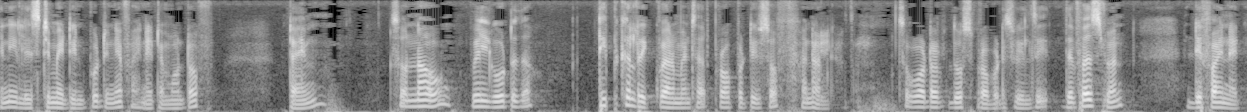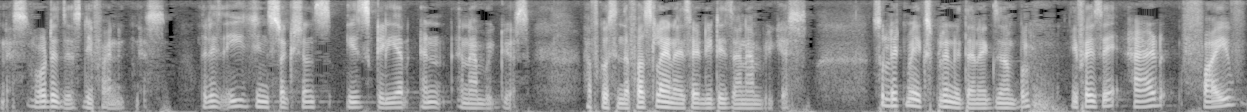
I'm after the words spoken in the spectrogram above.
any legitimate input in a finite amount of time. So now we'll go to the typical requirements or properties of an algorithm. So what are those properties we'll see. The first one definiteness. What is this definiteness? That is each instructions is clear and unambiguous. Of course in the first line I said it is unambiguous. So let me explain with an example. If I say add 5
